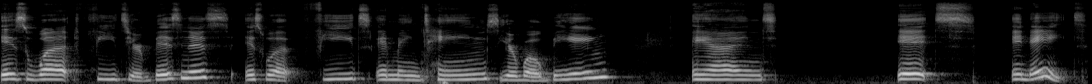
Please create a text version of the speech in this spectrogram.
is what feeds your business is what feeds and maintains your well being. And it's innate,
